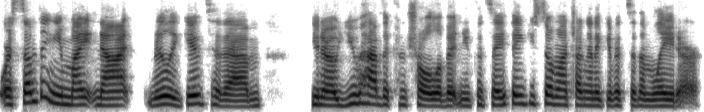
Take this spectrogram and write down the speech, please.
or something you might not really give to them, you know, you have the control of it and you could say, Thank you so much. I'm going to give it to them later.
